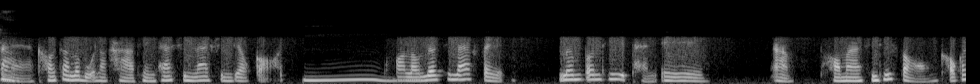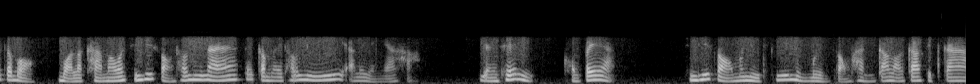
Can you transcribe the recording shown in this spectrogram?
ค่ะแต่เขาจะระบุราคาเพียงแค่ชิ้นแรกชิ้นเดียวก่อนอืมพอเราเลือกชิ้นแรกเสร็จ เริ่มต้นที่แผน A อะพอมาชิ้นที่สองเขาก็จะบอกบอกราคามาว่าชิ้นที่สองเท่านี้นะ ได้กำไรเท่านี้อะไรอย่างเงี้ยค่ะ อย่างเช่นของเป้อะ ชิ้นที่สองมันอยู่ที่หนึ่งหมื่นสองพันเก้าร้อยเก้าสิบเก้า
